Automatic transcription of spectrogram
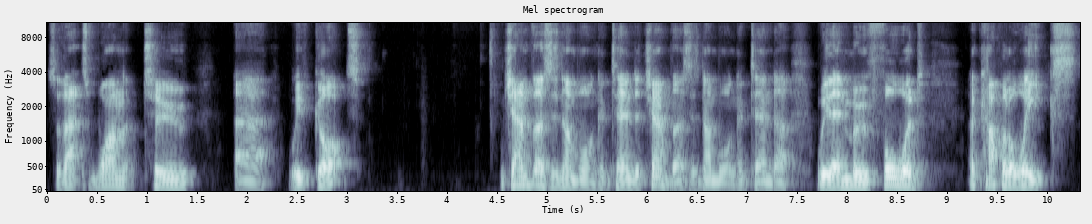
so that's one, two. Uh, we've got champ versus number one contender, champ versus number one contender. We then move forward a couple of weeks,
